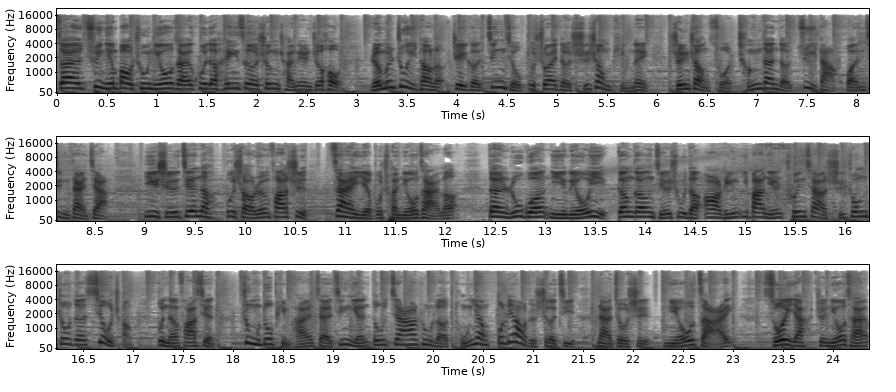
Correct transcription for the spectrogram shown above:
在去年爆出牛仔裤的黑色生产链之后，人们注意到了这个经久不衰的时尚品类身上所承担的巨大环境代价。一时间呢，不少人发誓再也不穿牛仔了。但如果你留意刚刚结束的二零一八年春夏时装周的秀场，不难发现，众多品牌在今年都加入了同样布料的设计，那就是牛仔。所以呀，这牛仔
